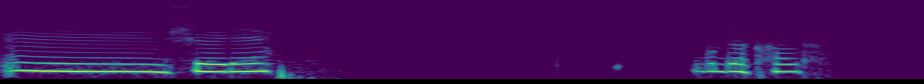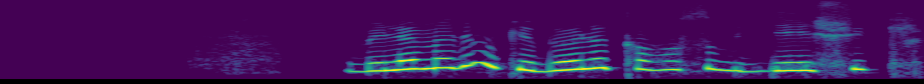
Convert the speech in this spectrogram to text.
Hmm, şöyle. Burada kal. Bilemedim ki böyle kafası bir değişik.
